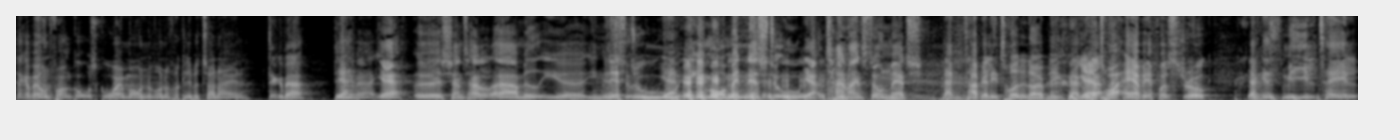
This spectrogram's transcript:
Så kan være, hun får en god score i morgen, nu hvor hun har fået klippet tårnegle. Det kan være. Det Ja. kan være. Ja, øh, Chantal er med i, øh, i næste, Næste uge. uge, ja. Ikke i morgen, men næste uge. Ja, Timeline Stone match. Der tabte jeg lige tråden et øjeblik. Der, Ja. ja. Jeg tror, at jeg er ved at få et stroke. Jeg kan smile, tale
